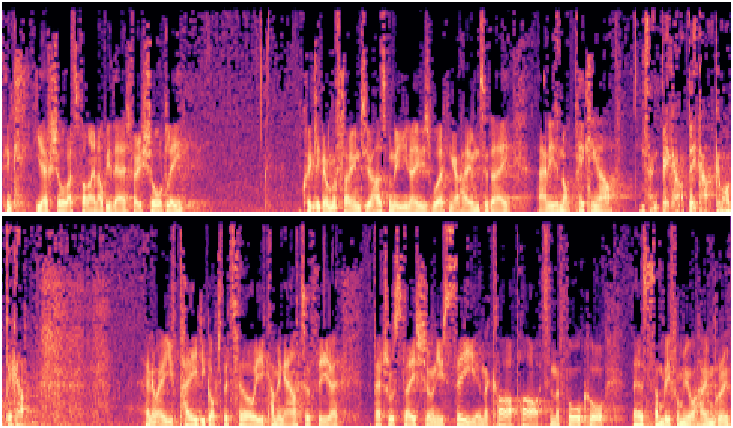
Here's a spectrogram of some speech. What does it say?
I think, yeah, sure, that's fine. I'll be there very shortly. You quickly get on the phone to your husband who you know who's working at home today and he's not picking up. You're saying, pick up, pick up, come on, pick up. Anyway, you've paid, you got to the till, you're coming out of the, uh, the petrol station and you see in the car parked in the forecourt, there's somebody from your home group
